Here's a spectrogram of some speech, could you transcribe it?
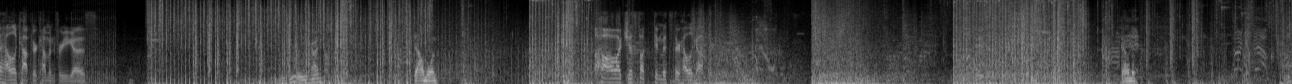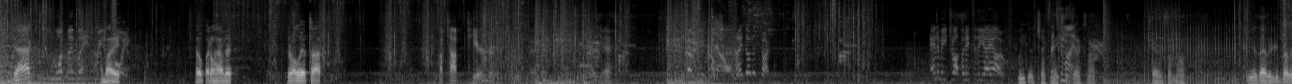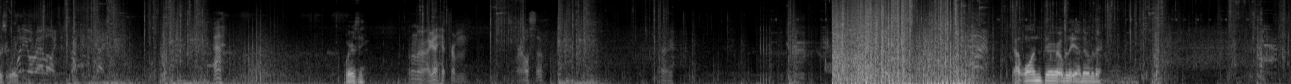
a helicopter coming for you guys. Did you leave me? Down one. Oh, I just fucking missed their helicopter. Down them. Target down. Jack? Squad member is I might. Redeploying. Nope, I don't have it. They're all the way up top. Up top here? Or? Okay. Oh yeah. Eyes on the target. Enemy dropping into the AO. We go check and Let's make sure on. Jack's not carrying something up. Either that or your brother's awake. One of your allies is back in the game. Ah, Where is he? I don't know. I got hit from somewhere else though. Alright. Got one there over there. Yeah, they're over there.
